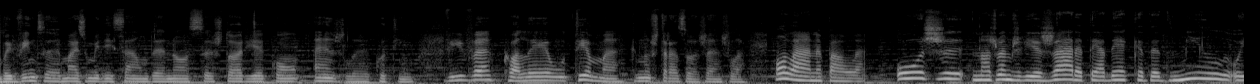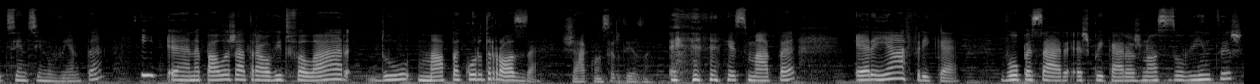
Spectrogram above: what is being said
bem-vindos a mais uma edição da nossa história com Ângela Coutinho. Viva! Qual é o tema que nos traz hoje, Ângela? Olá, Ana Paula. Hoje nós vamos viajar até a década de 1890 e a Ana Paula já terá ouvido falar do mapa cor-de-rosa. Já, com certeza. Esse mapa era em África. Vou passar a explicar aos nossos ouvintes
